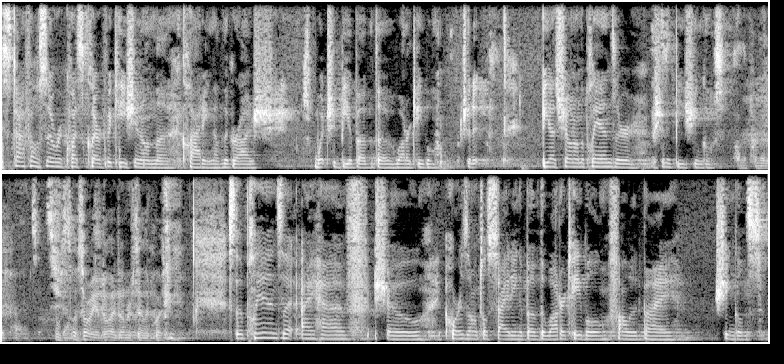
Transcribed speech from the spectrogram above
Staff also requests clarification on the cladding of the garage what should be above the water table? Should it be as shown on the plans, or should it be shingles? On the permitted plans, it's shown. so sorry, I don't, I don't understand the question. So the plans that I have show horizontal siding above the water table, followed by shingles.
